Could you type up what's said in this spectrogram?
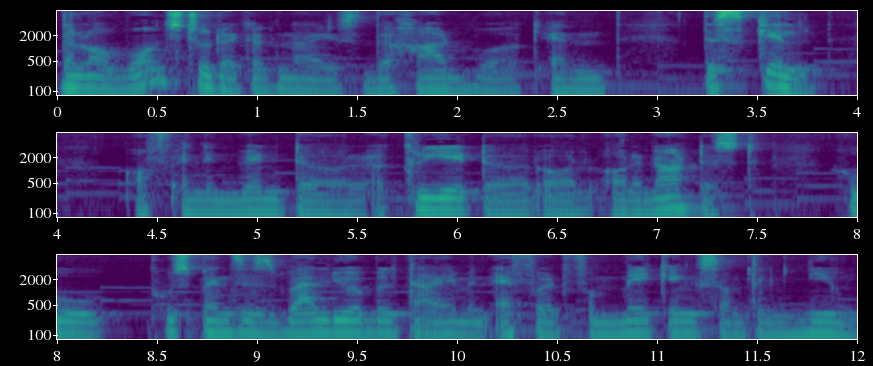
the law wants to recognize the hard work and the skill of an inventor, a creator, or, or an artist who who spends his valuable time and effort for making something new,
